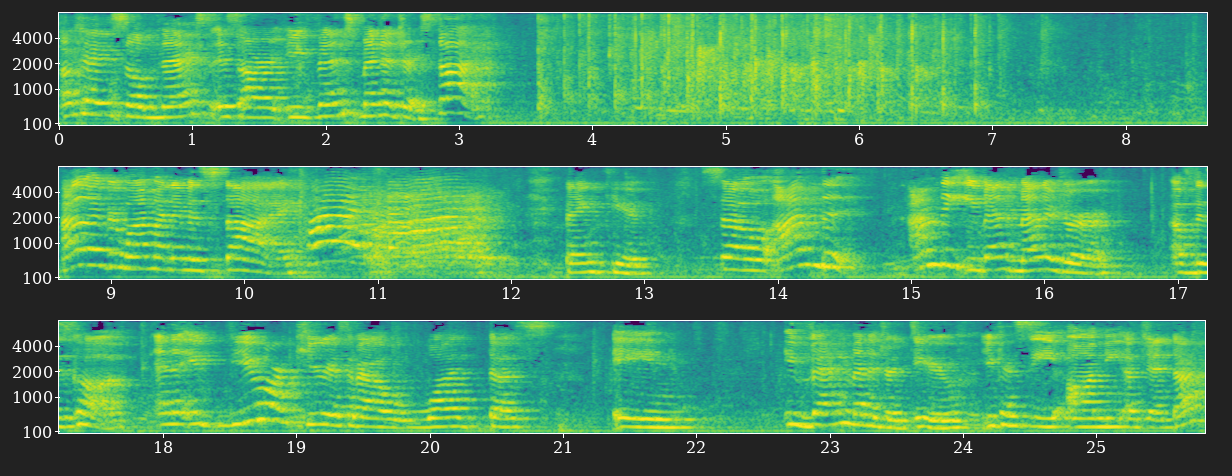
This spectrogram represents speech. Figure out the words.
Okay, so next is our event manager, Sty. Hello everyone, my name is Sty. Hi, Sty. Thank you. So I'm the I'm the event manager of this club. And if you are curious about what does an event manager do, you can see on the agenda.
